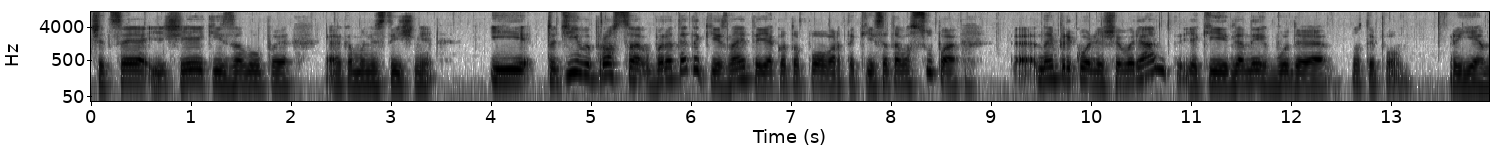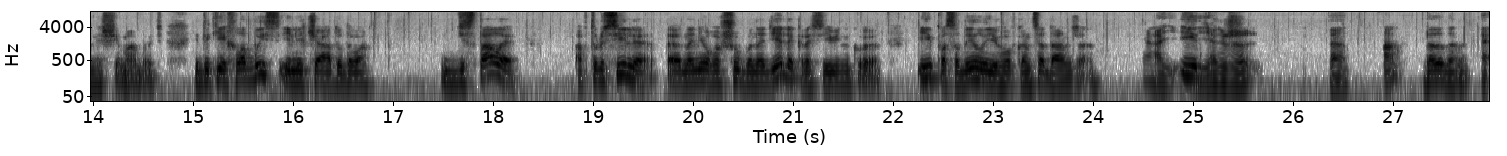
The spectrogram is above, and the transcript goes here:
чи це ще якісь залупи е, комуністичні. І тоді ви просто берете такі, знаєте, як ото повар, такий сетова супа, найприкольніший варіант, який для них буде, ну, типу, приємніший, мабуть. І такий хлабись і ліча туди дістали, обтрусили е, на нього шубу наділи красивенькою і посадили його в конце данжа. А І- як же. А? Да-да-да.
